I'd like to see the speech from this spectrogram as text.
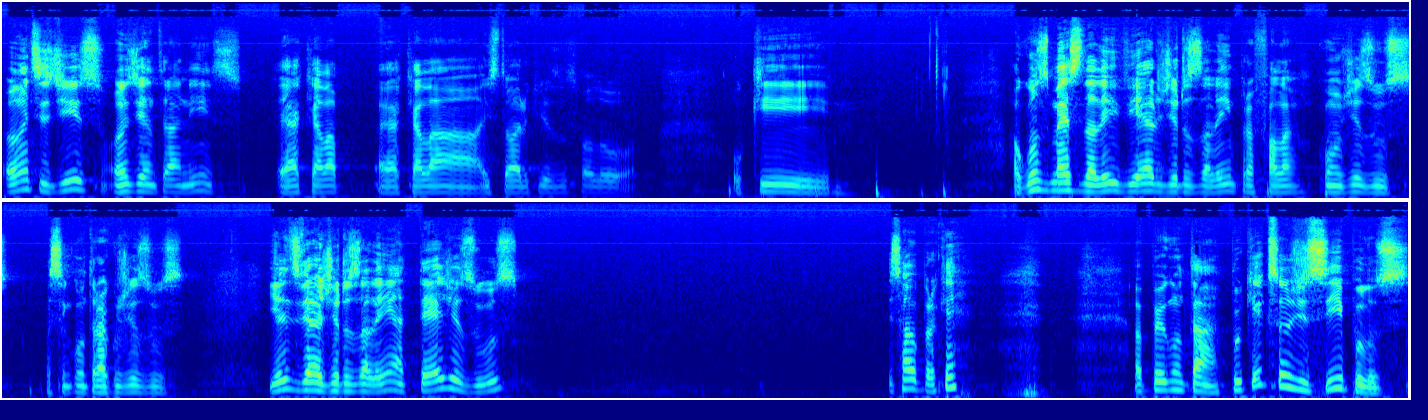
Antes disso, antes de entrar nisso, é aquela, é aquela história que Jesus falou. O que alguns mestres da lei vieram de Jerusalém para falar com Jesus, para se encontrar com Jesus. E eles vieram de Jerusalém até Jesus. E sabe para quê? Para perguntar: por que, que seus discípulos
